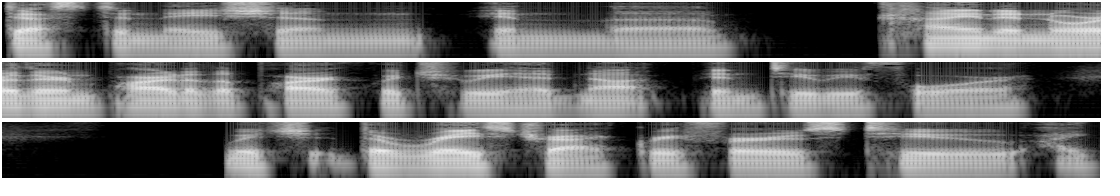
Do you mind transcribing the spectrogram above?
destination in the kind of northern part of the park, which we had not been to before. Which the racetrack refers to. I,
